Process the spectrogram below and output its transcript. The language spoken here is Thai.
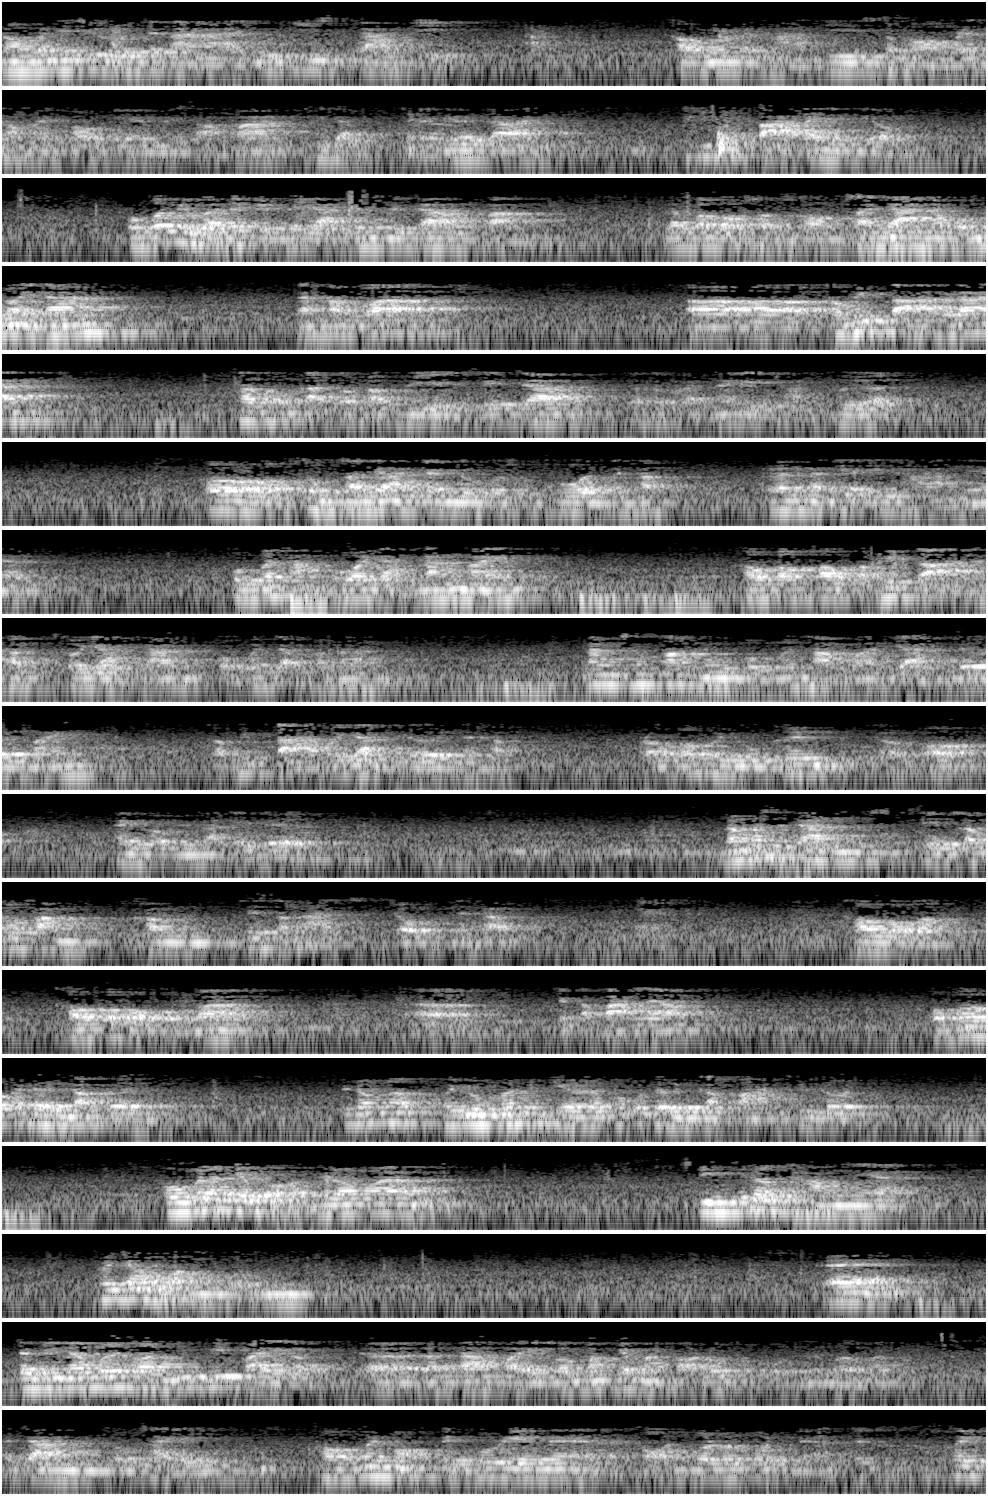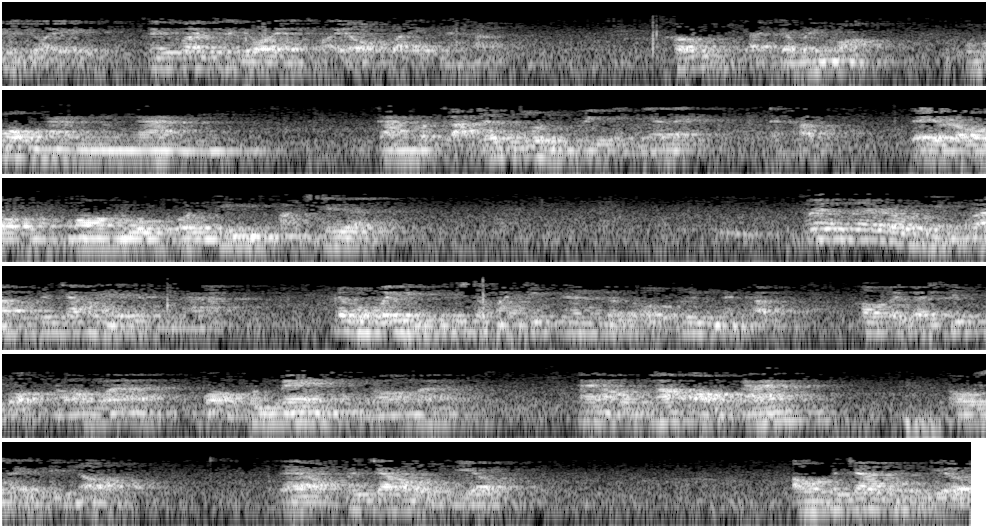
น้องคนนี้ชื่อรุจนาอายุ 29 ปี เขามีปัญหาที่สมองและทำให้เขาเนี่ยไม่สามารถที่จะเลื่อนได้พิตาได้อย่างเดียว ผมก็มีโอกาสได้เป็นพยานเรื่องพระเจ้าฟัง แล้วก็บอกสองสองสัญญาณกับผมหน่อยนะนะครับว่าเขาพิตาก็ได้ ถ้าต้องการต้อนรับพระเยซูเจ้าก็ต้องการให้ทานเพื่อ ก็ส่งสัญญาณกันอยู่พอสมควรนะครับเรื่องการที่อธิษฐานเนี่ย ผมก็ถามว่าอยากนั่งไหม เขาก็เข้ากับพิตานะครับก็อย่ากนั่งผมก็จับมานั่งนั่งสักพักหนึ่งผมก็ถามว่าอยากเดินไหมกับพิตาก็อยากเดินนะครับ เราก็พยุงขึ้นเราก็ให้เขามีโอกาสได้เดินน้ำมัสการเสร็จเราก็ฟังคำเทศนาจบนะครับ เขาบอกว่าเขาก็บอกผมว่าจะกลับบ้านแล้ว ผมก็เดินกลับเลย พี่น้องก็พยุงมันเดียวแล้วก็เดินกลับบ้านขึ้นรถผมก็เลยจะบอกพี่น้องว่าสิ่งที่เราทำเนี่ย พระเจ้าหวังผลเออจะมีนะเมื่อตอนที่พี่ไปกับลันตาไปก็มักจะมาขอรบกับผมเสมอว่าอาจารย์สงสัยเขาไม่เหมาะเป็นผู้เรียนแน่สอนคนละคนเนี่ยจะค่อยทยอยค่อยๆทยอยถอยออกไปนะครับเขาอาจจะไม่เหมาะผมบอกงานงาน การประกาศเริ่มต้นเป็นอย่างนี้แหละนะครับ แต่เรามองดูคนที่มีความเชื่อ เมื่อเมื่อเราเห็นว่าพระเจ้าในทำงานแล้วผมก็เห็นที่สมาชิกนั้นเติบโตขึ้นนะครับก็ไปกระซิบบอกน้องว่าบอกคุณแม่ของน้องว่าให้เอาพระออกนะเอาใส่สินออกแล้วพระเจ้าองค์เดียว เอาพระเจ้าองค์เดียว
